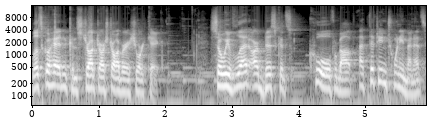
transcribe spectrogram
Let's go ahead and construct our strawberry shortcake. So we've let our biscuits cool for about 15-20 minutes.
